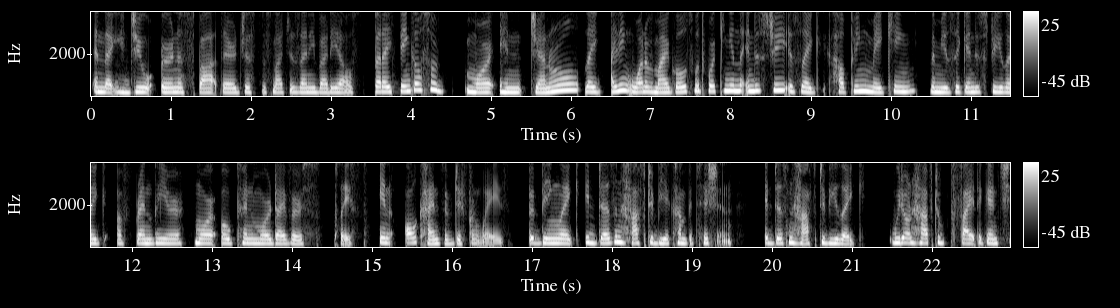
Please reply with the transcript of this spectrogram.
and that you do earn a spot there just as much as anybody else. But I think also more in general, like I think one of my goals with working in the industry is like helping making the music industry like a friendlier, more open, more diverse place in all kinds of different ways. But being like, it doesn't have to be a competition. It doesn't have to be like, we don't have to fight against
